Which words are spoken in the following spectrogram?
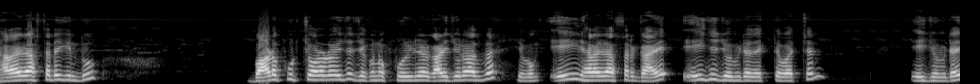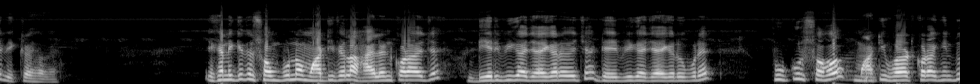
ঢালাই রাস্তাটি কিন্তু বারো ফুট চড়া রয়েছে যে কোনো ফোর হুইলার গাড়ি চলে আসবে এবং এই ঢালাই রাস্তার গায়ে এই যে জমিটা দেখতে পাচ্ছেন এই জমিটাই বিক্রয় হবে। এখানে কিন্তু সম্পূর্ণ মাটি ফেলা হাইল্যান্ড করা হয়েছে। দেড় বিঘা জায়গা রয়েছে। দেড় বিঘা জায়গার উপরে পুকুর সহ মাটি ভরাট করা কিন্তু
